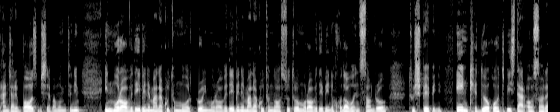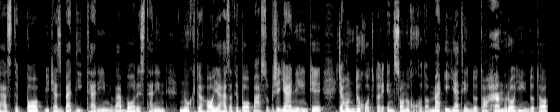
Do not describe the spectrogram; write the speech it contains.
پنجره باز میشه و ما می‌تونیم این مراوده بین ملکوت و ملک رو این مراوده بین ملکوت و ناسوت رو مراوده بین خدا و انسان رو توش ببینیم. این که دو قطبی است در آثار حضرت باب یکی از بدی ترین و بارزترین نکته های حضرت باب محسوب میشه. یعنی اینکه جهان دو قطب داره انسان و خدا. معیت این دوتا همراهی این دوتا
